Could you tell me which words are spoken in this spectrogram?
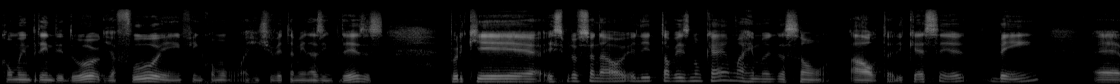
como empreendedor, já fui, enfim, como a gente vê também nas empresas, porque esse profissional ele talvez não quer uma remuneração alta, ele quer ser bem é,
